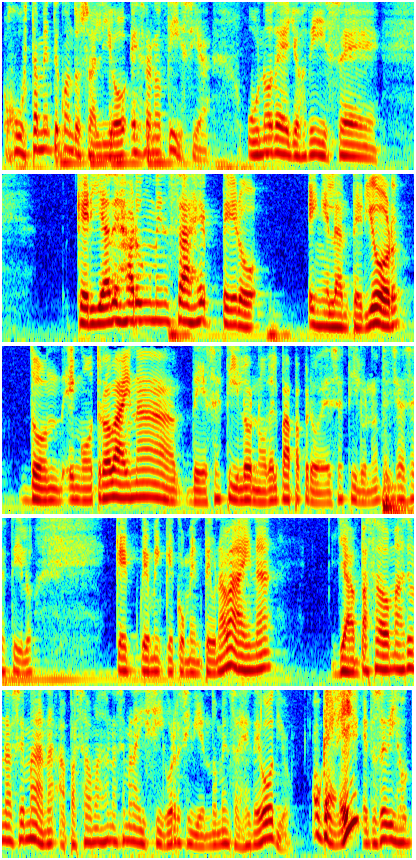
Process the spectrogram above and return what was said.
justamente cuando salió esa noticia, uno de ellos dice, quería dejar un mensaje, pero en el anterior, donde, en otra vaina de ese estilo, no del Papa, pero de ese estilo, una noticia de ese estilo, que, que, me- que comenté una vaina, ya han pasado más de una semana, ha pasado más de una semana y sigo recibiendo mensajes de odio. Ok. Entonces dijo,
